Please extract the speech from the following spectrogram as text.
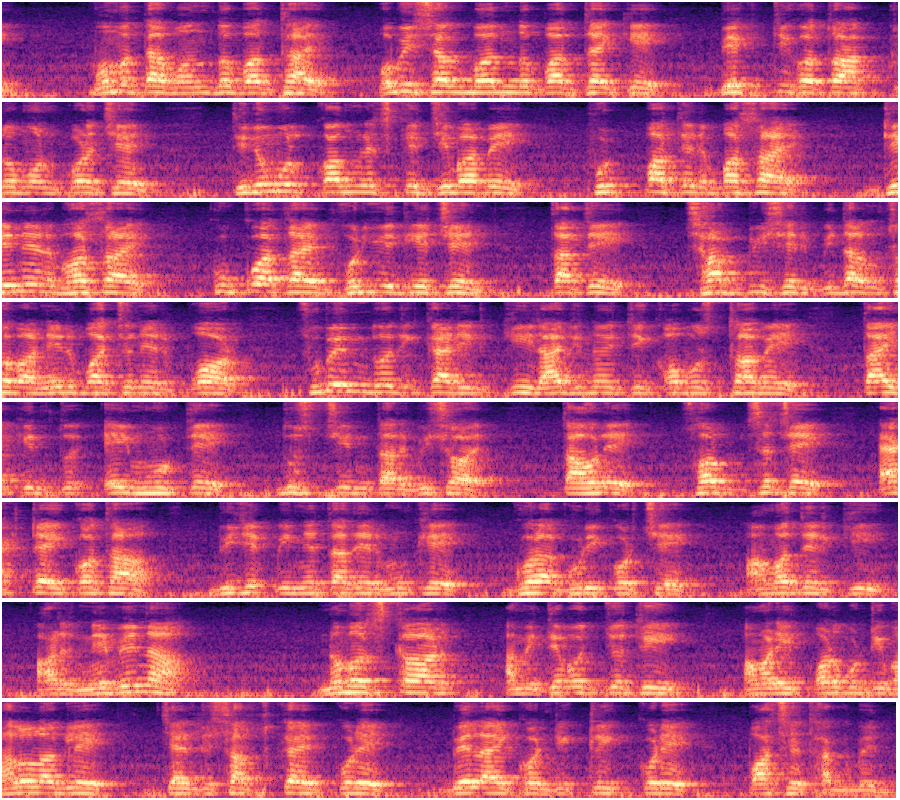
মমতা বন্দ্যোপাধ্যায়, অভিষেক বন্দ্যোপাধ্যায়কে ব্যক্তিগত আক্রমণ করেছেন, তৃণমূল কংগ্রেসকে যেভাবে ফুটপাতের বাসায় ড্রেনের ভাষায় কুকাতায় ভরিয়ে দিয়েছেন। তাতে ছাব্বিশের বিধানসভা নির্বাচনের পর শুভেন্দু অধিকারীর কী রাজনৈতিক অবস্থা হবে, তাই কিন্তু এই মুহূর্তে দুশ্চিন্তার বিষয়। তাহলে সবশেষে একটাই কথা, বিজেপি নেতাদের মুখে ঘোরাঘুরি করছে, আমাদের কি আর নেবে না? নমস্কার, আমি দেবজ্যোতি। আমার এই পর্বটি ভালো লাগলে চ্যানেলটি সাবস্ক্রাইব করে বেল আইকনটি ক্লিক করে পাশে থাকবেন।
